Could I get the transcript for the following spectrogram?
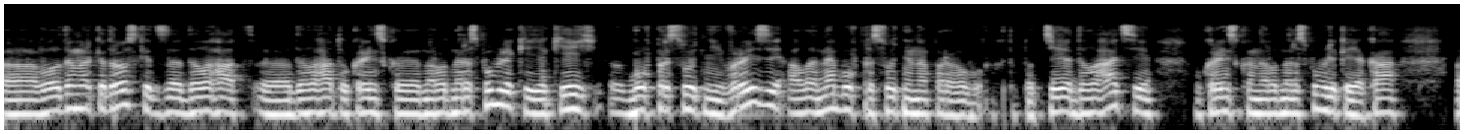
Е, Володимир Кедровський це делегат е, делегат Української Народної Республіки, який був присутній в Ризі, але не був присутній на переговорах. Тобто тієї делегації Української Народної Республіки, яка е,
